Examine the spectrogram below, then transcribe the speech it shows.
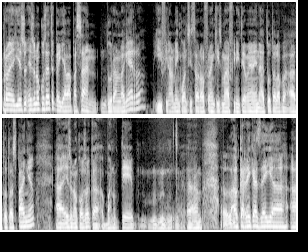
però és, és una coseta que ja va passant durant la guerra i finalment quan s'instaura el franquisme definitivament a tota, la, a tota Espanya eh, és una cosa que bueno, té eh, el carrer que es deia a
